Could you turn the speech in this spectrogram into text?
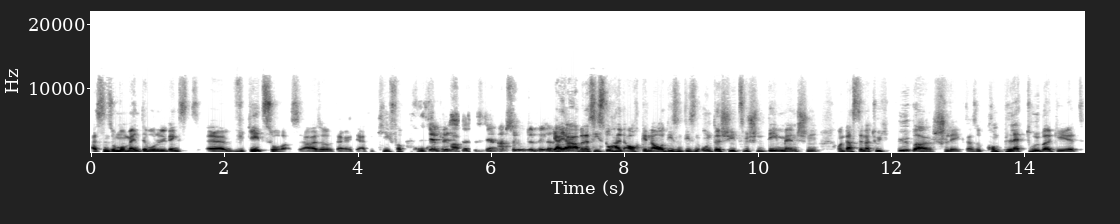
Also es sind so Momente, wo du dir denkst, äh, wie geht sowas? Ja, also der, der hat einen Kieferbruch das ist der gehabt. Biss, das ist der absolute Wille. Ja, ja, aber da siehst du halt auch genau diesen, diesen Unterschied zwischen dem Menschen und dass der natürlich überschlägt, also komplett drüber geht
